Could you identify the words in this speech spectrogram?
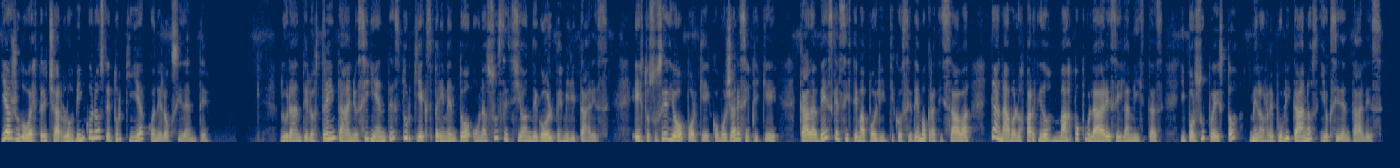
y ayudó a estrechar los vínculos de Turquía con el Occidente. Durante los 30 años siguientes, Turquía experimentó una sucesión de golpes militares. Esto sucedió porque, como ya les expliqué, cada vez que el sistema político se democratizaba, ganaban los partidos más populares e islamistas y, por supuesto, menos republicanos y occidentales.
